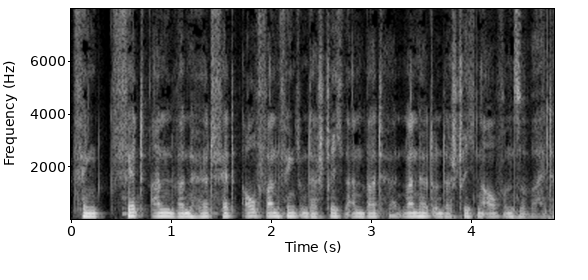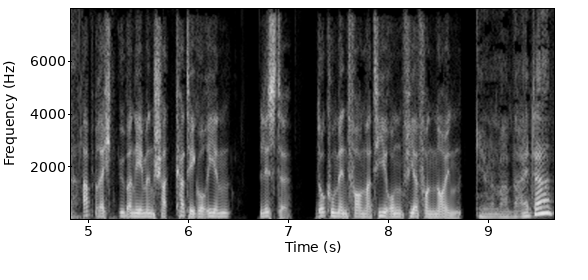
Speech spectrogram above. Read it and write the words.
fängt Fett an, wann hört Fett auf, wann fängt Unterstrichen an, wann hört, wann hört Unterstrichen auf und so weiter. Abrecht übernehmen Kategorien. Liste. Dokumentformatierung 4 von 9. Gehen wir mal weiter.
